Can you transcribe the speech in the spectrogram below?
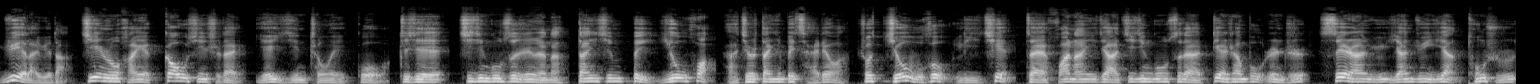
越来越大，金融行业高薪时代。也已经成为过往。这些基金公司人员呢，担心被优化啊，就是担心被裁掉啊。说九五后李倩在华南一家基金公司的电商部任职，虽然与杨军一样同属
